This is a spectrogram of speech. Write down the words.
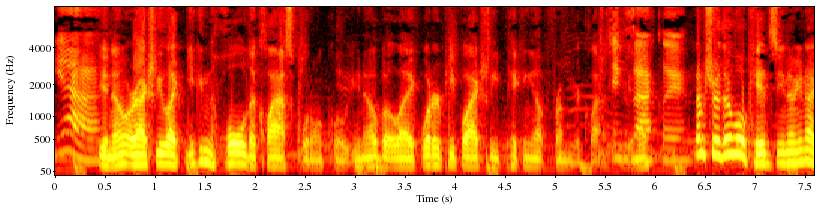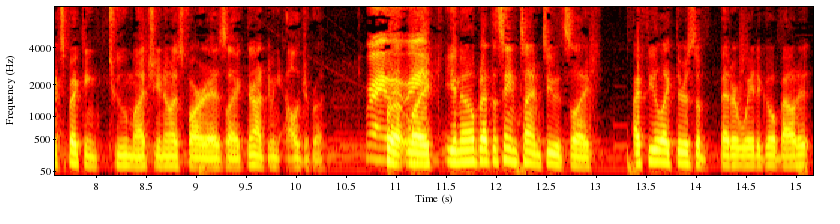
yeah. you know, or actually like you can hold a class, quote unquote, you know, but like what are people actually picking up from your class? you know? Exactly. And I'm sure they're little kids, you know, you're not expecting too much, you know, as far as like they're not doing algebra, Right. but right. Right. like you know, but at the same time too, it's like I feel like there's a better way to go about it,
